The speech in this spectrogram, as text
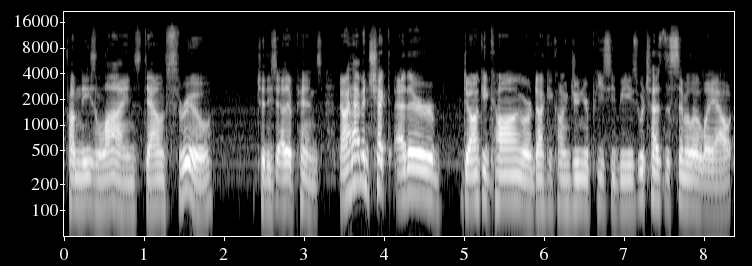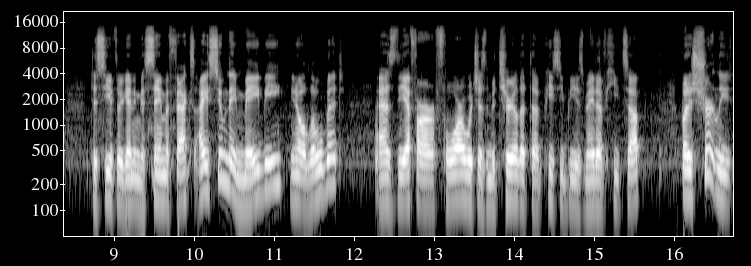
from these lines down through to these other pins. Now I haven't checked other Donkey Kong or Donkey Kong Jr. PCBs, which has the similar layout, to see if they're getting the same effects. I assume they may be, you know, a little bit, as the FR4, which is the material that the PCB is made of, heats up. But it certainly,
